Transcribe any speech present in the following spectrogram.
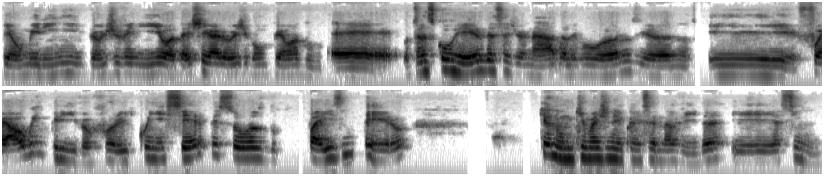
peão mirim, peão juvenil, até chegar hoje como peão adulto. É, o transcorrer dessa jornada levou anos e anos e foi algo incrível. Foi conhecer pessoas do país inteiro que eu nunca imaginei conhecer na vida e assim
